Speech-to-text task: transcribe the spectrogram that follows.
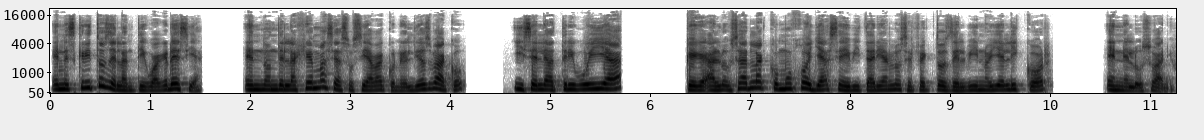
en escritos de la antigua Grecia, en donde la gema se asociaba con el dios Baco y se le atribuía que al usarla como joya se evitarían los efectos del vino y el licor en el usuario.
